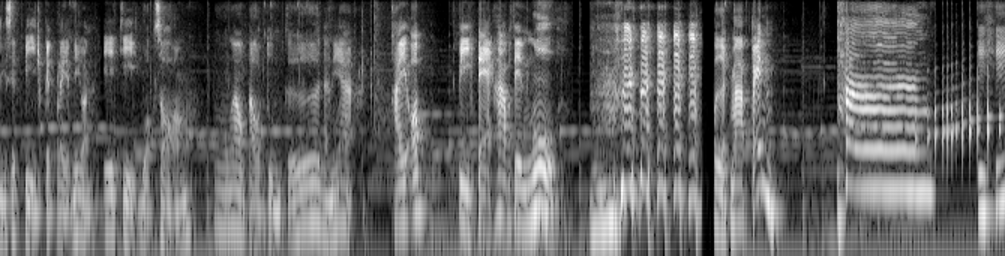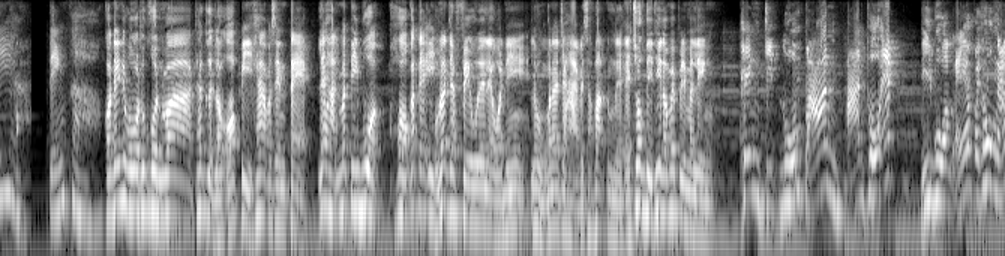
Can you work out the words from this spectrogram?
ดีเซ็ตปีกเป็ดเปรตนี่ก่อนเอจิบวก2เงาเต่าตุ่นเกินนะเนี่ยใครออฟปีกแตก5%งูเปิดมาเป็นพังอีเหี้ย เต็งสองก่อนหน้านี้ผมบอกทุกคนว่าถ้าเกิดเราออฟปีก5%แตก และหันมาตีบวกหอกก็แตกอีก ผมน่าจะเฟลเลยแหละวันนี้ แล้วผมก็น่าจะหายไปสักพักหนึงเลย แต่โชคดีที่เราไม่เป็นมะเร็ง เพ่งจิตรวมปานปานโพเอ็กตีบวกแล้วไปเข้าห้องน้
